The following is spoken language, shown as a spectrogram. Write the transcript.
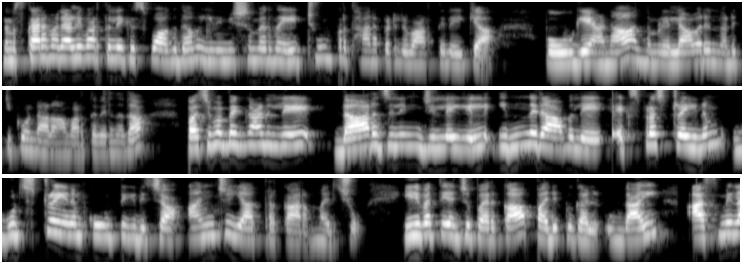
നമസ്കാരം മലയാളി വാർത്തയിലേക്ക് സ്വാഗതം. ഈ നിമിഷം വരുന്ന ഏറ്റവും പ്രധാനപ്പെട്ട ഒരു വാർത്തയിലേക്ക് പോവുകയാണ്. നമ്മൾ എല്ലാവരും നടത്തിക്കൊണ്ടാണ് ആ വാർത്ത വരുന്നത്. പശ്ചിമ ബംഗാളിലെ ഡാർജിലിംഗ് ജില്ലയിൽ ഇന്ന് രാവിലെ എക്സ്പ്രസ് ട്രെയിനും ഗുഡ്സ് ട്രെയിനും കൂട്ടിയിടിച്ച അഞ്ച് യാത്രക്കാർ മരിച്ചു. ഇരുപത്തിയഞ്ചു പേർക്ക് പരിക്കുകൾ ഉണ്ടായി. അസ്മില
